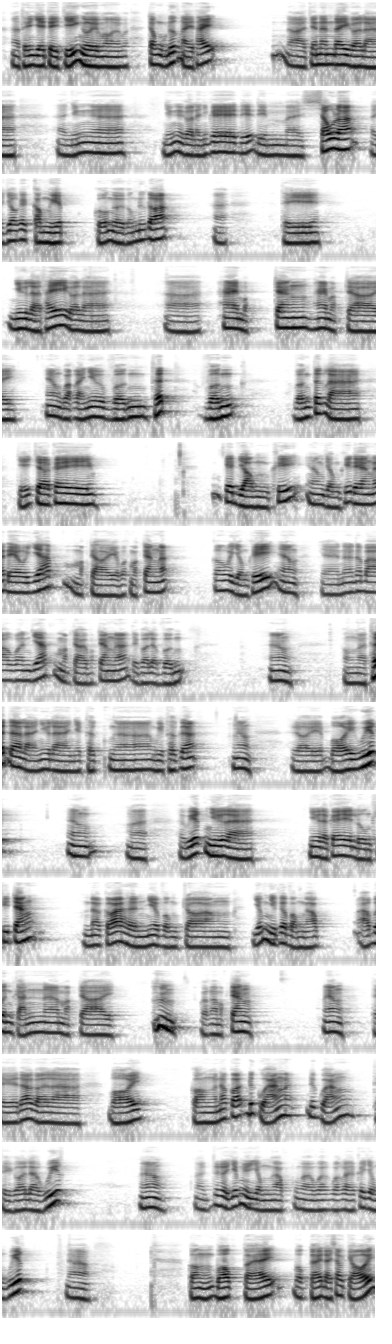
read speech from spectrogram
À, thì vậy thì chỉ người mà trong một nước này thấy. À, cho nên đây gọi là à, những à, những gọi là những cái điểm à, xấu đó là do cái cộng nghiệp của người cộng nước đó. À, thì như là thấy gọi là à, hai mặt trăng hai mặt trời hoặc là như vượng thích vượng vượng tức là chỉ cho cái cái dòng khí không? Dòng khí đen nó đeo giáp mặt trời hoặc mặt trăng đó. Có cái dòng khí không? Và nó, nó bao quanh giáp mặt trời mặt trăng đó thì gọi là vựng. Không? Còn à, thích đó là như là nhật thực uh, nguyệt thực đó. Không? Rồi bội quyết không? Mà quyết như là như là cái luồng khí trắng. Nó có hình như vòng tròn giống như cái vòng ngọc ở bên cạnh à, mặt trời hoặc là mặt trăng. Thấy không? Thì đó gọi là bội. Còn nó có đức quảng đó. Đức quảng thì gọi là quyết. Thấy không? À, tức là giống như dòng ngọc mà, hoặc, hoặc là cái dòng quyết. À. còn bột tuệ. Bột tuệ là sao chổi?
